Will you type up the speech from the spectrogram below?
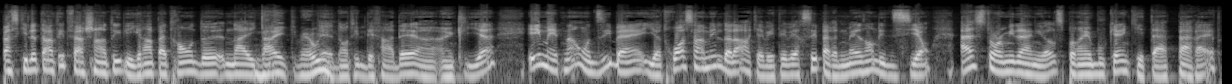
parce qu'il a tenté de faire chanter les grands patrons de Nike, Nike, ben oui. euh, dont il défendait un, un client. Et maintenant, on dit, ben, il y a 300 000 dollars qui avaient été versés par une maison d'édition à Stormy Daniels pour un bouquin qui était à paraître.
